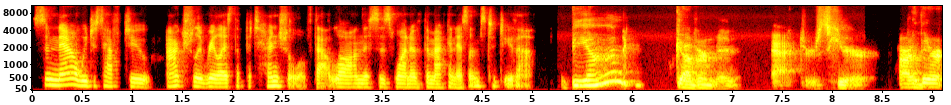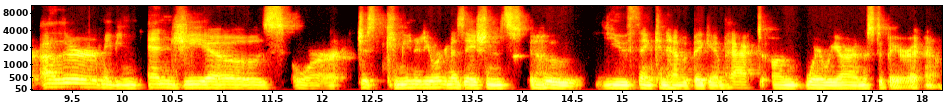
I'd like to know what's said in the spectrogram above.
So now we just have to actually realize the potential of that law. And this is one of the mechanisms to do that. Beyond government actors here, are there other maybe NGOs or just community organizations who you think can have a big impact on where we are in this debate right now?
